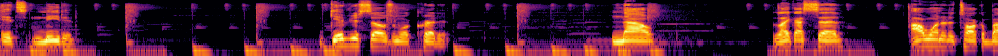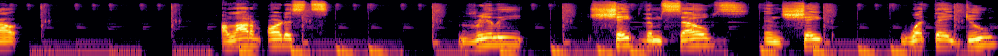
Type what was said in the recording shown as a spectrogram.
it's needed. Give yourselves more credit. Now, like I said, I wanted to talk about a lot of artists really shape themselves and shape what they do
